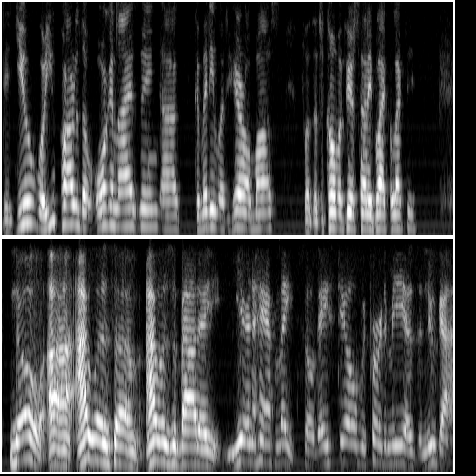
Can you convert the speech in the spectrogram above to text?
did you were you part of the organizing uh, committee with Harold Moss for the Tacoma Pierce County Black Collective? No, uh, I was um, I was about a year and a half late, so they still refer to me as the new guy.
